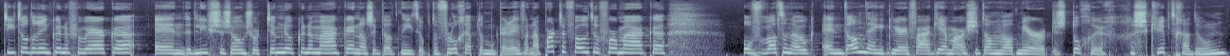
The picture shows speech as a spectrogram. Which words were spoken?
titel erin kunnen verwerken... en het liefst zo'n soort thumbnail kunnen maken. En als ik dat niet op de vlog heb, dan moet ik daar even een aparte foto voor maken... Of wat dan ook. En dan denk ik weer vaak, ja, maar als je het dan wat meer, dus toch weer gescript gaat doen.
